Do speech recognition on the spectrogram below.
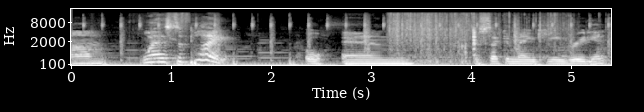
Um, where's the plate? Oh, and the second main key ingredient.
